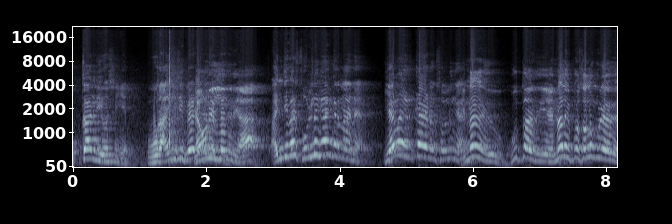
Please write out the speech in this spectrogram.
உட்காந்து யோசிங்க. ஒரு அஞ்சு பேர் இல்லைங்கிறியா? அஞ்சு பேர் சொல்லுங்கங்கிற நானு. எவன் இருக்கா எனக்கு சொல்லுங்க. என்ன கூத்தா என்னால இப்ப சொல்ல முடியாது.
